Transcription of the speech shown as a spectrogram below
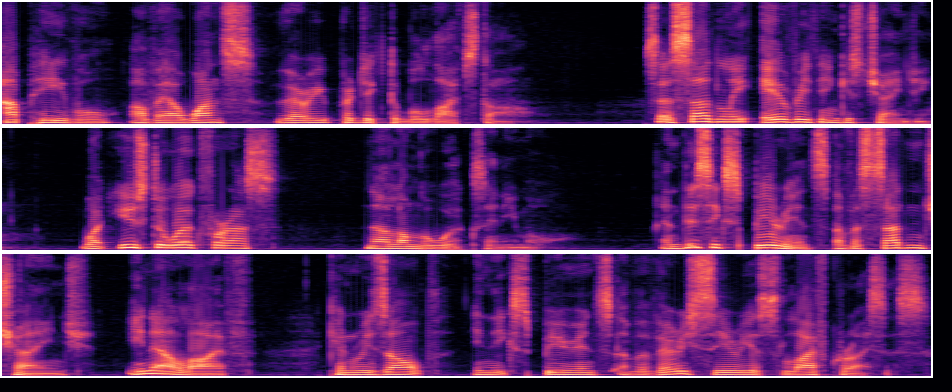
upheaval of our once very predictable lifestyle. So suddenly everything is changing. What used to work for us no longer works anymore. And this experience of a sudden change in our life can result in the experience of a very serious life crisis.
